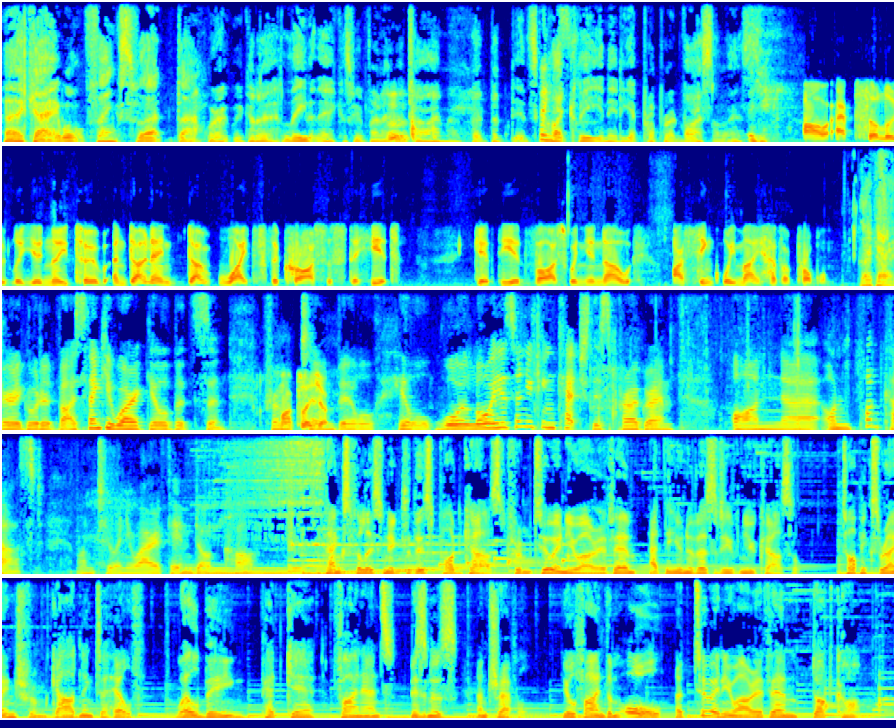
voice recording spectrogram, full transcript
Okay, well, thanks for that uh, work. We've got to leave it there because we've run out of time. But but it's Thanks. quite clear you need to get proper advice on this. Oh, absolutely. You need to, and don't and don't wait for the crisis to hit. Get the advice when you know. I think we may have a problem. That's Okay. very good advice. Thank you, Warwick Gilbertson from My pleasure. Turnbull Hill War Lawyers, and you can catch this program on uh, on podcast on 2NURFM.com. Thanks for listening to this podcast from 2NURFM at the University of Newcastle. Topics range from gardening to health, well-being, pet care, finance, business and travel. You'll find them all at 2NURFM.com.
